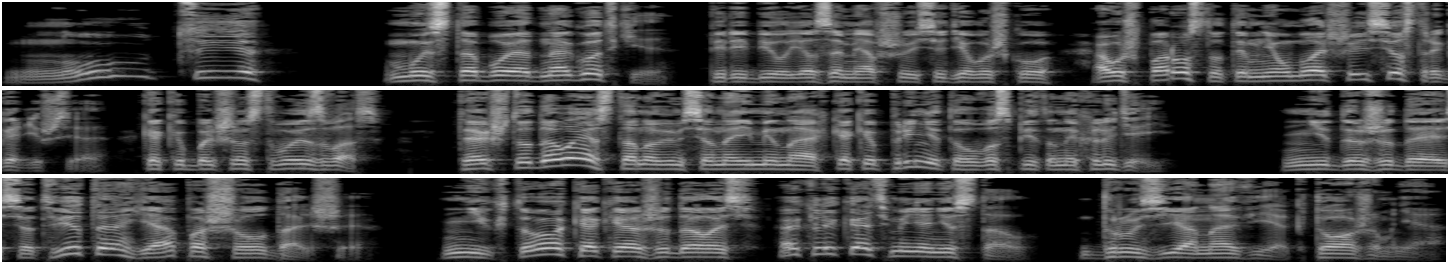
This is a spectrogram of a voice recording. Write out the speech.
«Ну, ты...» «Мы с тобой одногодки», — перебил я замявшуюся девушку, «а уж по росту ты мне у младшей сестры годишься, как и большинство из вас. Так что давай остановимся на именах, как и принято у воспитанных людей». Не дожидаясь ответа, я пошел дальше. Никто, как и ожидалось, окликать меня не стал. Друзья навек, тоже мне.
